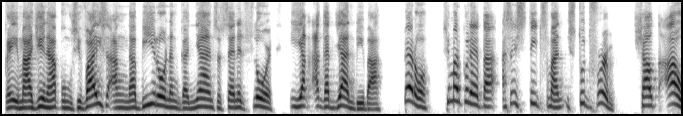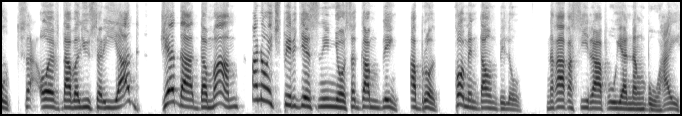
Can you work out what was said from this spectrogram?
Okay, imagine ha, kung si Vice ang nabiro ng ganyan sa Senate floor, iyak agad yan, di ba? Pero si Marcoleta, as a statesman, stood firm Shout out sa OFW sa Riyadh, Jeddah, Damam. Ano experience ninyo sa gambling abroad? Comment down below. Nakakasira po yan ng buhay.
